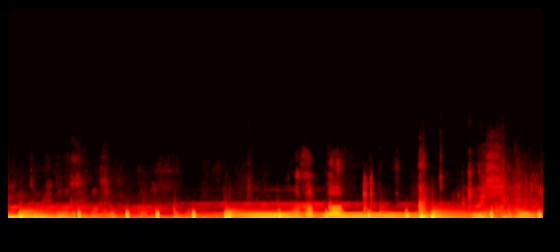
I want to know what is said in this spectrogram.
イント移動しましょうか。上がった？よし行こう。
